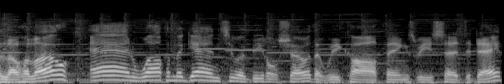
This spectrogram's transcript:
Hello, hello, and welcome again to a Beatles show that we call Things We Said Today.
